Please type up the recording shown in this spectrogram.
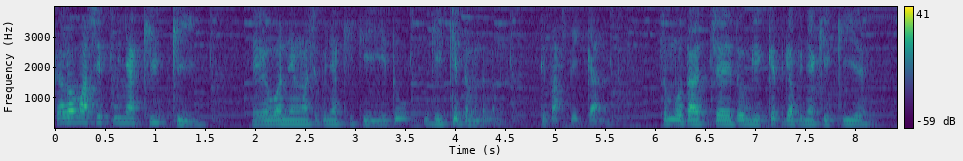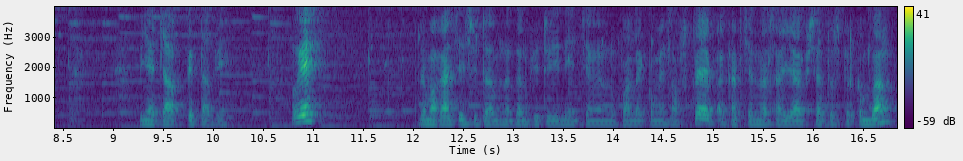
Kalau masih punya gigi hewan yang masih punya gigi itu gigit teman-teman dipastikan. Semut aja itu gigit gak punya gigi ya. Punya capit tapi oke terima kasih sudah menonton video ini jangan lupa like comment subscribe agar channel saya bisa terus berkembang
